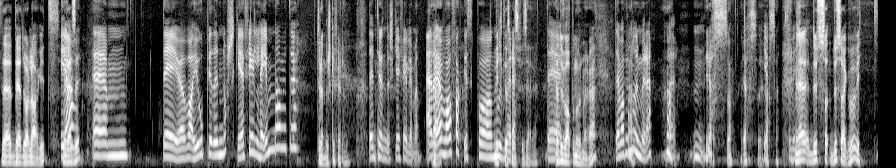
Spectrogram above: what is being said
det, det du har laget, vil Ja. jeg si. Um, det var jo oppi den norske fjellheim, da, vet du. Trønderske fjellheim. Den trønderske fjellheimen. Eller Ja. jeg var faktisk på Nordmøre. Viktig å spesifisere. Det, Ja, du var på Nordmøre? det var på Ja. Nordmøre. Mm, Jaså, jaså, jaså. Men jeg, du, sa, du sa ikke hvorvidt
